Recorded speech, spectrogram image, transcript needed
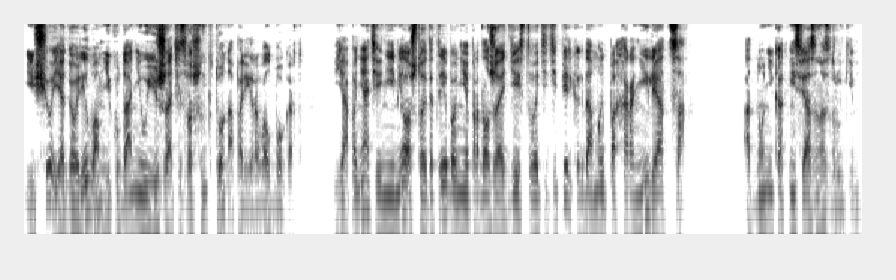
«Еще я говорил вам никуда не уезжать из Вашингтона», – парировал Богарт. «Я понятия не имела, что это требование продолжает действовать и теперь, когда мы похоронили отца. Одно никак не связано с другим.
